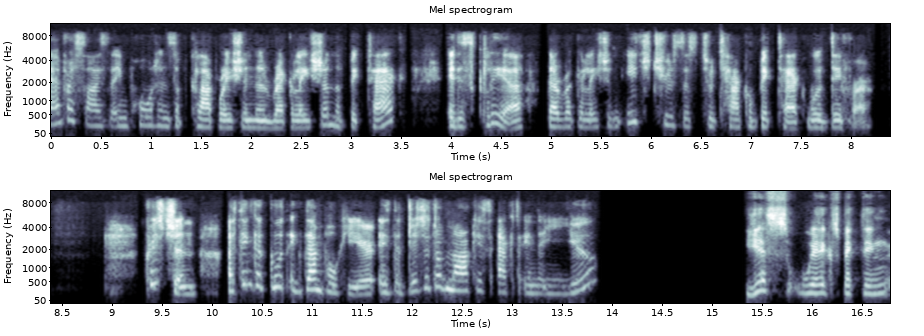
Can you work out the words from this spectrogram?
emphasized the importance of collaboration and regulation of big tech, it is clear that regulation each chooses to tackle big tech will differ. Christian, I think a good example here is the Digital Markets Act in the EU. Yes, we're expecting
